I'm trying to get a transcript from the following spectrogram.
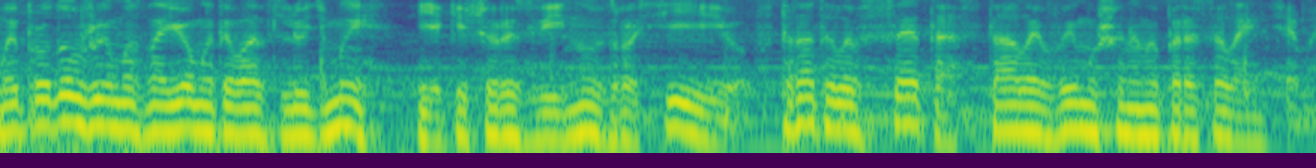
Ми продовжуємо знайомити вас з людьми, які через війну з Росією втратили все та стали вимушеними переселенцями.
